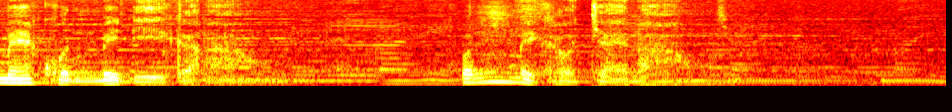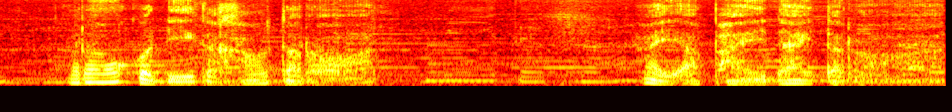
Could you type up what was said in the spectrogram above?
แม้คนไม่ดีกับเรา คนไม่เข้าใจเรา เราก็ดีกับเขาตลอด ให้อภัยได้ตลอด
